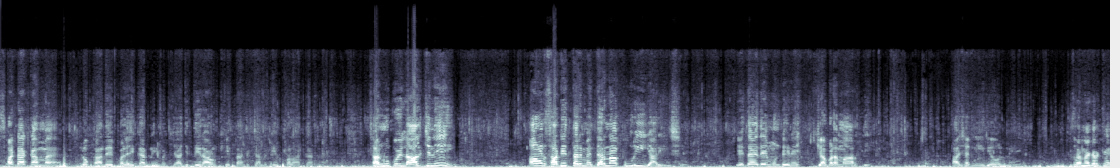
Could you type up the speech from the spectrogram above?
ਸਾਡਾ ਕੰਮ ਹੈ ਲੋਕਾਂ ਦੇ ਭਲੇ ਕਰਨੇ ਬੱਚਾ। ਅੱਜ ਤੇਰਾ ਹੁਣ ਖੇਤਾਂ 'ਚ ਚੱਲ ਕੇ ਭਲਾ ਕਰਨਾ। ਸਾਨੂੰ ਕੋਈ ਲਾਲਚ ਨਹੀਂ। ਆ ਹੁਣ ਸਾਡੀ ਧਰਮਿੰਦਰ ਨਾਲ ਪੂਰੀ ਯਾਰੀ ਸੀ। ਇਹ ਤਾਂ ਇਹਦੇ ਮੁੰਡੇ ਨੇ ਚਬੜ ਮਾਰਤੀ। ਆ ਛੰਨੀ ਦਿਓਲ ਨੇ ਕਿਸਾਨਾਂ ਕਰਕੇ?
